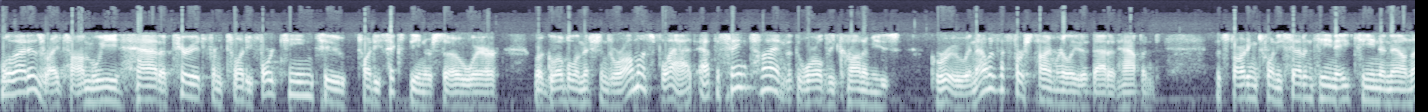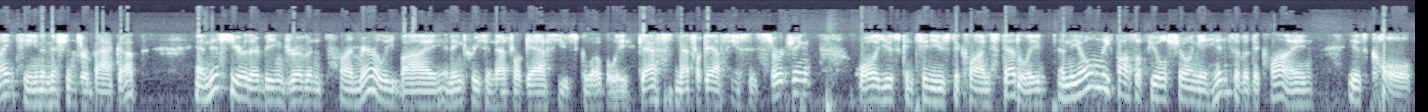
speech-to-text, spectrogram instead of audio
Well, that is right, Tom. We had a period from 2014 to 2016 or so where where global emissions were almost flat at the same time that the world's economies grew, and that was the first time really that that had happened. But starting 2017, 18, and now 19, emissions are back up. And this year, they're being driven primarily by an increase in natural gas use globally. Gas, natural gas use is surging. Oil use continues to climb steadily. And the only fossil fuel showing a hint of a decline is coal.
